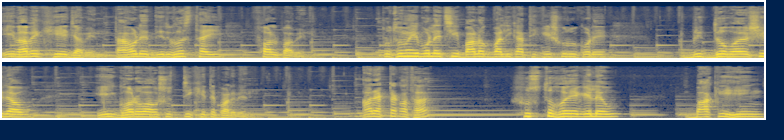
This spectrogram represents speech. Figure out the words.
এভাবে খেয়ে যাবেন, তাহলে দীর্ঘস্থায়ী ফল পাবেন। প্রথমেই বলেছি, বালক বালিকা থেকে শুরু করে বৃদ্ধ বয়সীরাও এই ঘরোয়া ওষুধটি খেতে পারবেন। আর একটা কথা, সুস্থ হয়ে গেলেও বাকি হিং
